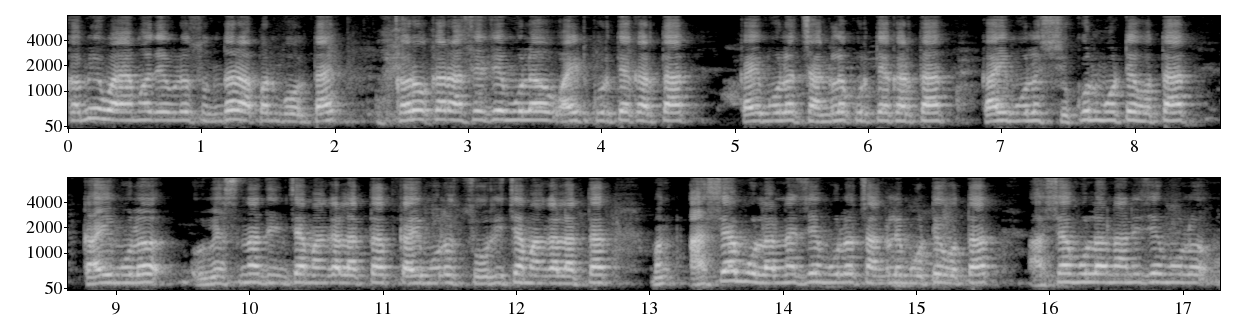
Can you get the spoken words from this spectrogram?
कमी वयामध्ये एवढं सुंदर आपण बोलतायत. खरोखर असे जे मुलं वाईट कृत्य करतात काही मुलं चांगलं कृत्य करतात काही मुलं शिकून मोठे होतात काही मुलं व्यसनाधीनच्या मागा लागतात काही मुलं चोरीच्या मागा लागतात. मग अशा मुलांना जे मुलं चांगले मोठे होतात अशा मुलांना आणि जे मुलं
